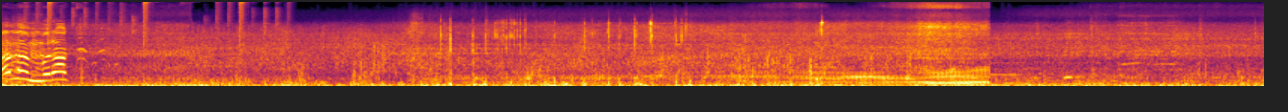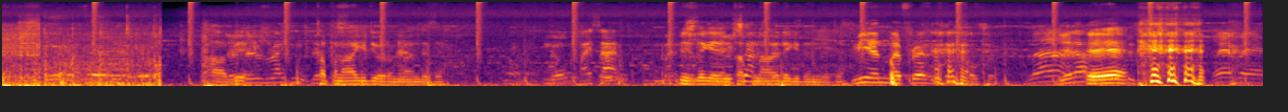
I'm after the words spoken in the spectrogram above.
Oğlum bırak. Abi tapınağa gidiyorum ben dedi. Biz de gelin tapınağa öyle gidin dedi. Me and my friend also. yeah.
